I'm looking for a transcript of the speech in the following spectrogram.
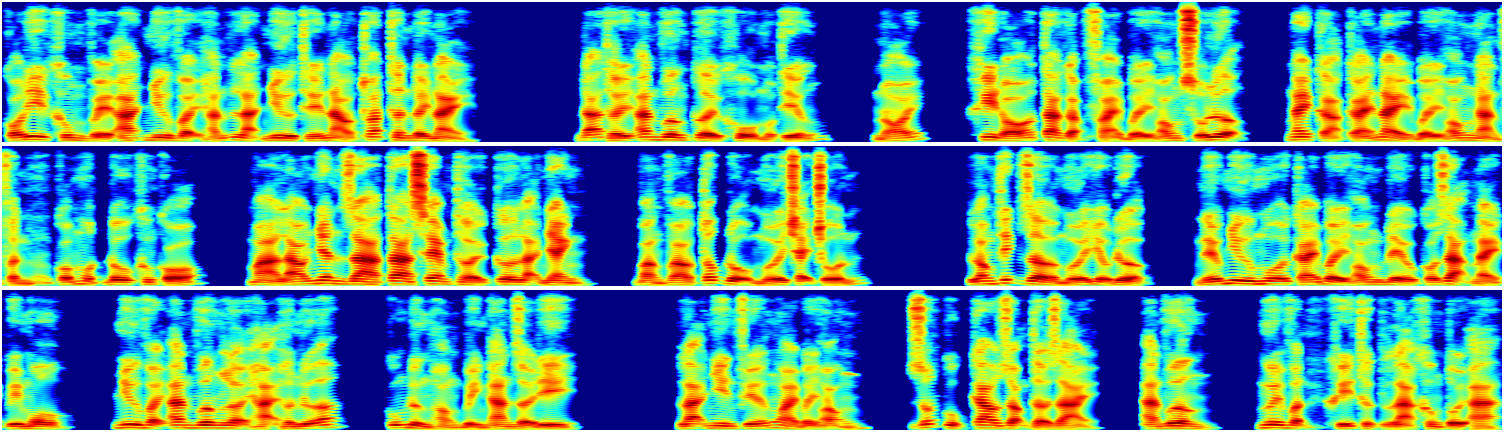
có đi không về a, như vậy hắn là như thế nào thoát thân đây này? Đã thấy an vương cười khổ một tiếng, nói khi đó ta gặp phải bảy hong số lượng ngay cả cái này bảy hong ngàn phần có một đô không có mà lão nhân ra ta xem thời cơ lại nhanh bằng vào tốc độ mới chạy trốn. Long thích giờ mới hiểu được nếu như mỗi cái bảy hong đều có dạng này quy mô như vậy an vương lợi hại hơn nữa cũng đừng hỏng bình an rời đi. Lại nhìn phía ngoài bảy hong, rốt cục cao giọng thở dài an vương ngươi vận khí thực là không tội a.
